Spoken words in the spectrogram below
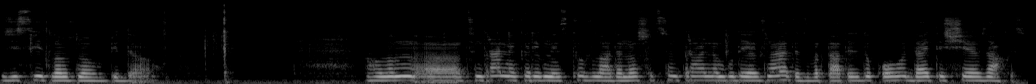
Зі світлом знов біда. Головне е, центральне керівництво, влада наша центральна буде, як знаєте, звертатись до кого, дайте ще захист.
